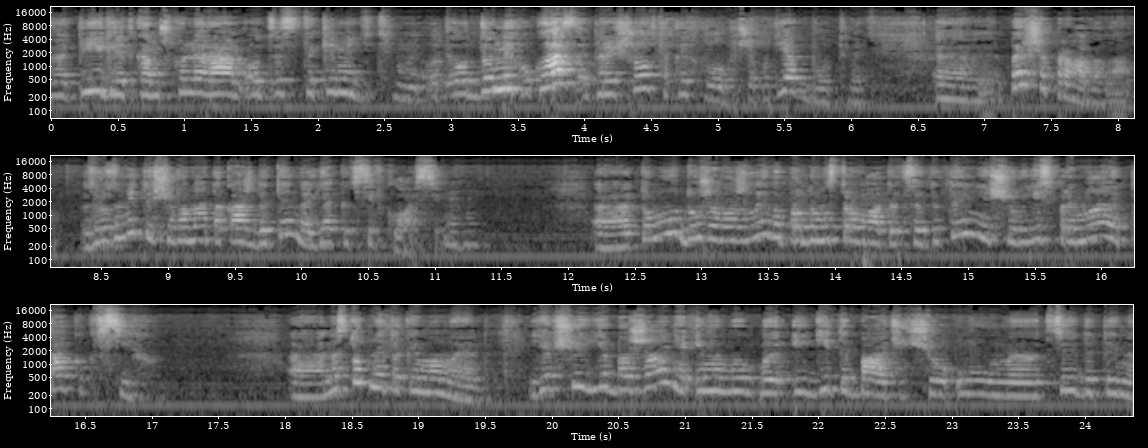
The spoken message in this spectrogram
е, підліткам, школярам, от з такими дітьми? От, от до них у клас прийшов такий хлопчик, от як бути? Е, перше правило зрозуміти, що вона така ж дитина, як і всі в класі. Е, Тому дуже важливо продемонструвати це дитині, що її сприймають так, як всіх. Е, Наступний такий момент. Якщо є бажання, і ми, і діти бачать, що у цієї дитини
